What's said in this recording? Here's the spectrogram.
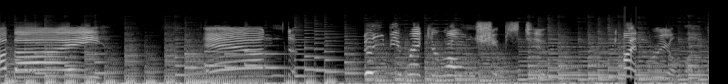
Bye bye! And maybe wreck your own ships too. Not in real life.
